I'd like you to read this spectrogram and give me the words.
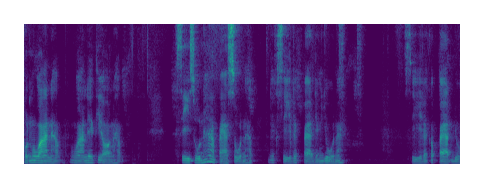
ผลเมื่อวานนะครับเมื่อวานเลขที่ออกนะครับ 40580 นะครับ เลข 4 เลข 8 ยังอยู่นะ สี่แล้วก็แปดอยู่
